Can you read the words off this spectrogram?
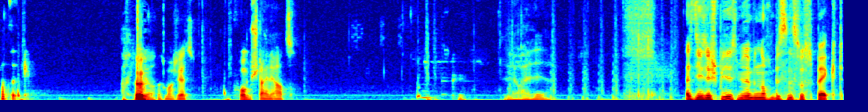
Fertig. Ach Hä? hier. Was mach ich jetzt? Formsteinerz. Lol. Also dieses Spiel ist mir noch ein bisschen suspekt.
